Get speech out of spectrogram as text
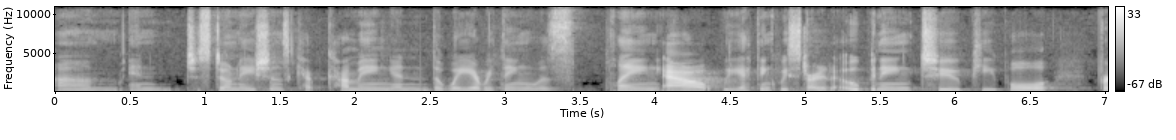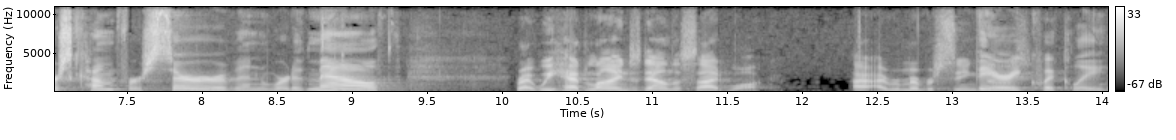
Um, and just donations kept coming, and the way everything was playing out, we I think we started opening to people first come, first serve, and word of mouth. Right, we had lines down the sidewalk. I, I remember seeing Very those. quickly.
